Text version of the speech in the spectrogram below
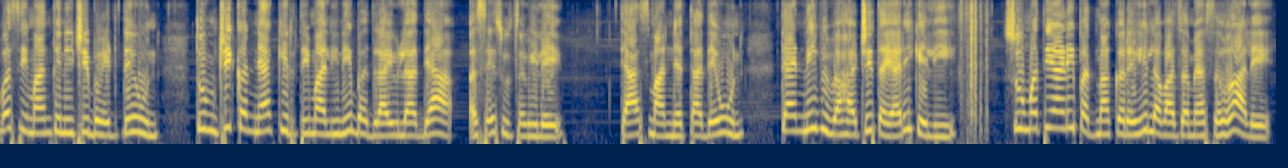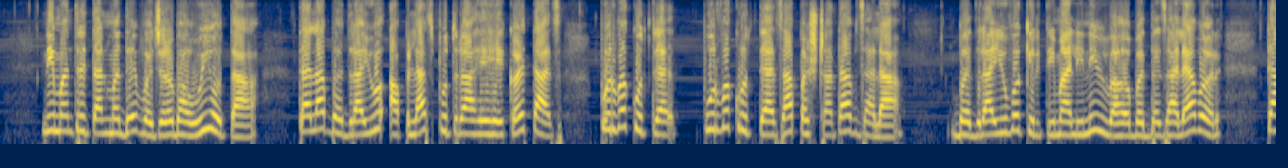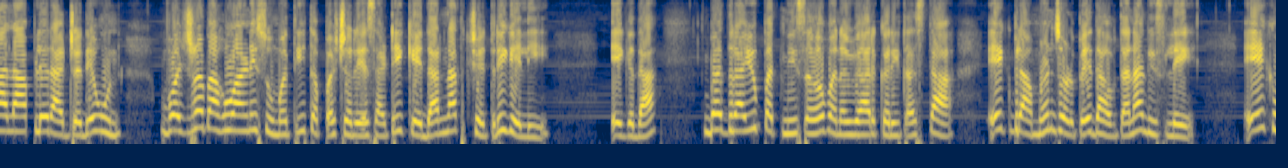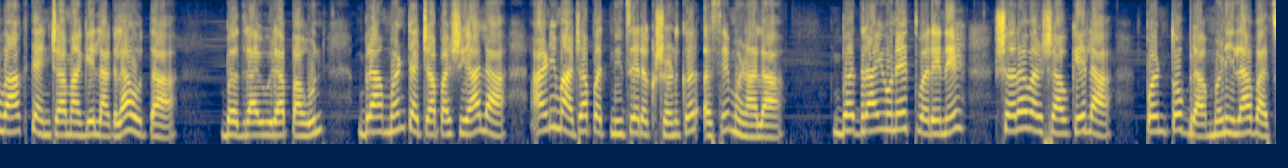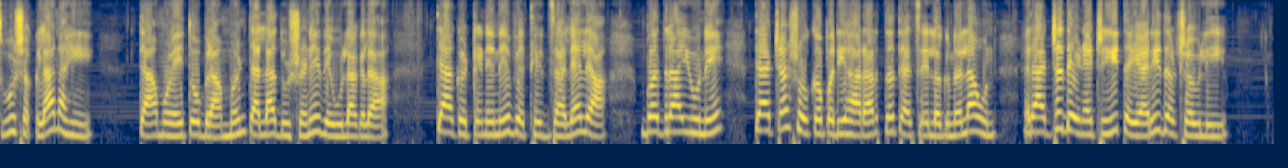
व सीमांतिनीची भेट देऊन तुमची कन्या कीर्तिमालिनी भद्रायूला द्या असे सुचविले. त्यास मान्यता देऊन त्यांनी विवाहाची तयारी केली. सुमती आणि पद्माकरही लवाजम्यासह आले. निमंत्रितांमध्ये वज्रभाऊही होता. त्याला भद्रायू आपलाच पुत्र आहे हे कळताच पूर्वकृत्या पूर्वकृत्याचा पश्चाताप झाला. भद्रायू व कीर्तिमालिनी विवाहबद्ध झाल्यावर त्याला आपले राज्य देऊन वज्रबाहू आणि सुमती तपश्चर्येसाठी केदारनाथ क्षेत्री गेली. एकदा भद्रायू पत्नीसह वनविहार करीत असता एक ब्राह्मण जोडपे धावताना दिसले. एक वाघ त्यांच्या मागे लागला होता. भद्रायूला पाहून ब्राह्मण त्याच्यापाशी आला आणि माझ्या पत्नीचे रक्षण कर असे म्हणाला. भद्रायूने त्वरेने शरवर्षाव केला पण तो ब्राह्मणीला वाचवू शकला नाही. त्यामुळे तो ब्राह्मण त्याला दूषणे देऊ लागला. त्या घटनेने व्यथित झालेल्या भद्रायूने त्याच्या शोकपरिहारार्थ त्याचे लग्न लावून राज्य देण्याचीही तयारी दर्शवली.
